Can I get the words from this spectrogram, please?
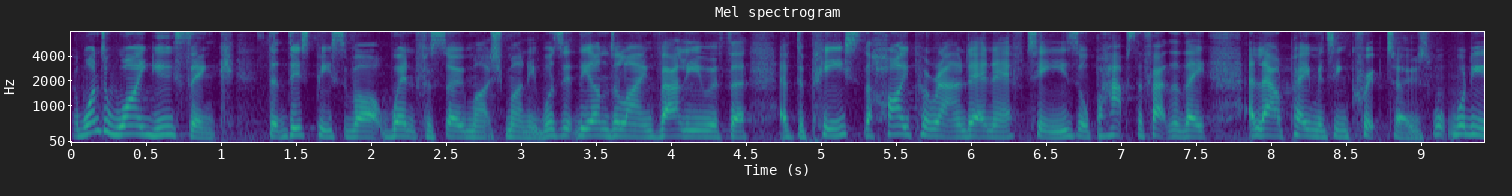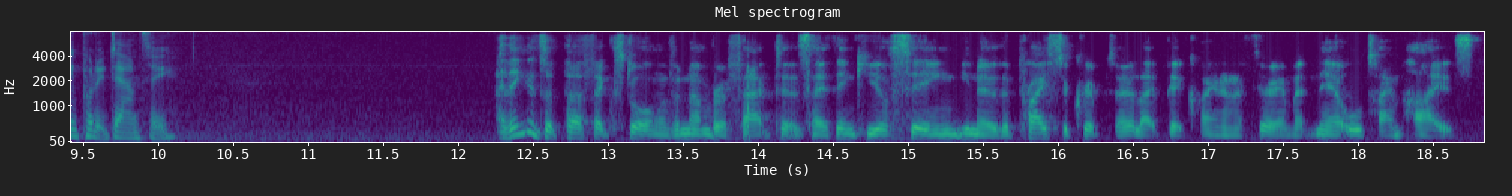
I wonder why you think that this piece of art went for so much money. Was it the underlying value of the of the piece, the hype around NFTs, or perhaps the fact that they allowed payment in cryptos? What, what do you put it down to? I think it's a perfect storm of a number of factors. I think you're seeing, you know, the price of crypto, like Bitcoin and Ethereum, at near all-time highs.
